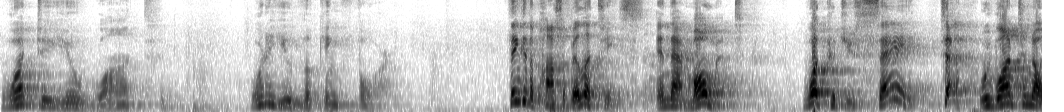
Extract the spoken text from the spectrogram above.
What do you want? What are you looking for? Think of the possibilities in that moment. What could you say? We want to know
